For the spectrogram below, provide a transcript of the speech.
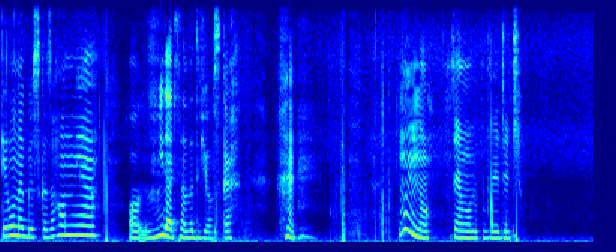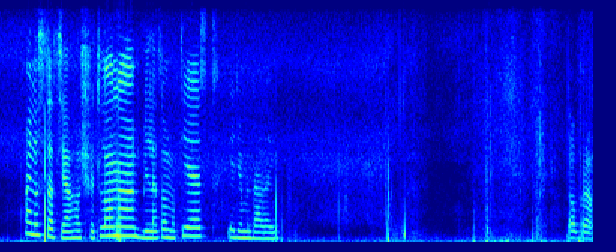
Kierunek wioska zachodnia. O, już widać nawet wioskę. No i no, co ja mogę powiedzieć. Fajna stacja, oświetlona, biletomat jest, jedziemy dalej. Dobra.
